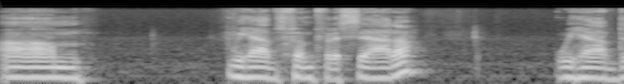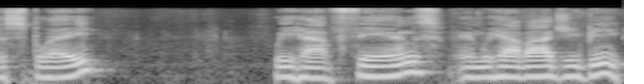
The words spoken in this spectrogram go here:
Um, we have some for the SATA. We have display. We have fans, and we have RGB.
